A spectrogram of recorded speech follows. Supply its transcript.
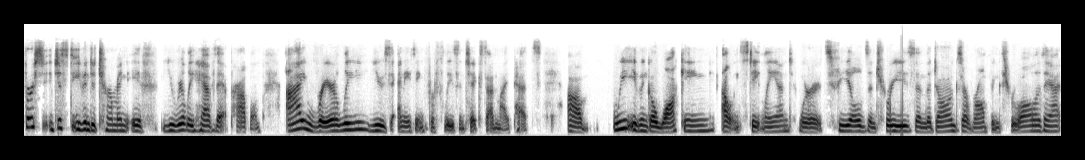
first just even determine if you really have that problem. I rarely use anything for fleas and ticks on my pets. Um, we even go walking out in state land where it's fields and trees and the dogs are romping through all of that.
